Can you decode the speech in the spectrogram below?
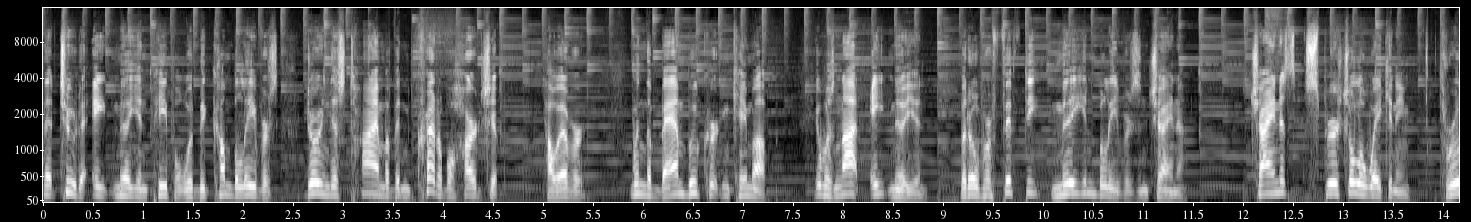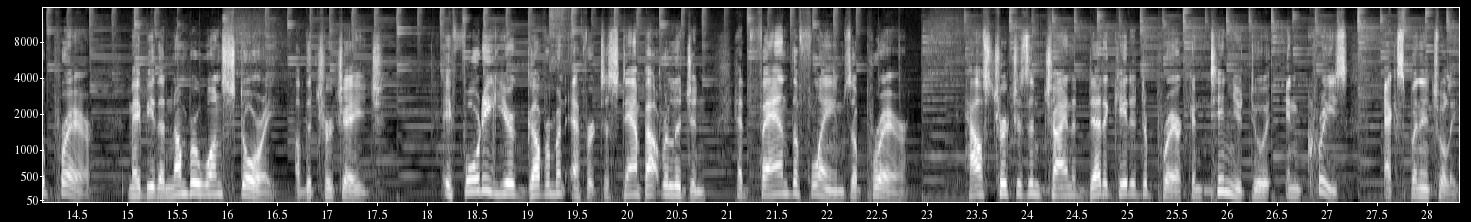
that 2 to 8 million people would become believers during this time of incredible hardship. However, when the bamboo curtain came up, it was not 8 million, but over 50 million believers in China. China's spiritual awakening through prayer may be the number one story of the church age. A 40 year government effort to stamp out religion had fanned the flames of prayer. House churches in China dedicated to prayer continued to increase exponentially.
